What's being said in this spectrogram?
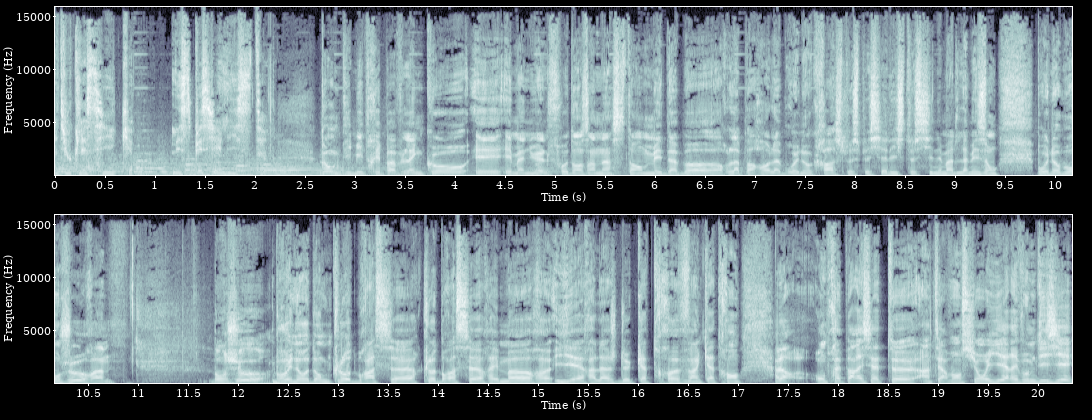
Radio Classique, les spécialistes. Donc Dimitri Pavlenko et Emmanuel Faux dans un instant, mais d'abord la parole à Bruno Kras, le spécialiste cinéma de la maison. Bruno, bonjour. Bonjour. Bruno, donc Claude Brasseur. Claude Brasseur est mort hier à l'âge de 84 ans. Alors, on préparait cette euh, intervention hier et vous me disiez,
